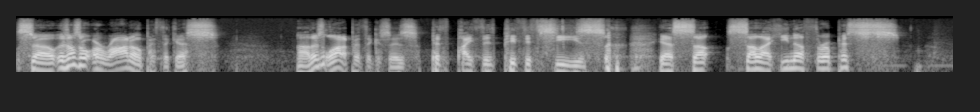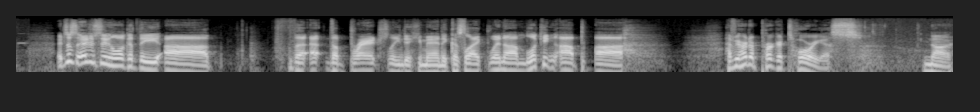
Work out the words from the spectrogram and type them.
so there's also Ouranopithecus. Uh, there's a lot of pithecuses. Pith, pyth, pitheces. yes, Sal- Sahelanthropus. It's just interesting to look at the uh, the the branch lean to humanity because, like, when I'm looking up, uh, have you heard of Purgatorius? No.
